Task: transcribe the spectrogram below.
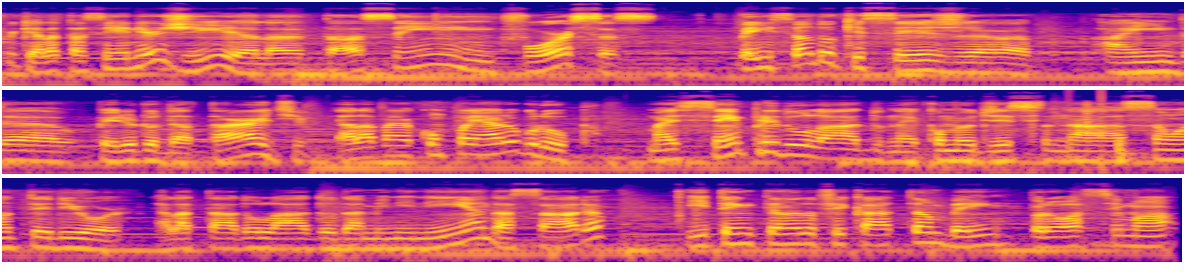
porque ela está sem energia, ela está sem forças. Pensando que seja ainda o período da tarde, ela vai acompanhar o grupo, mas sempre do lado, né, como eu disse na ação anterior, ela tá do lado da menininha, da Sara, e tentando ficar também próxima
